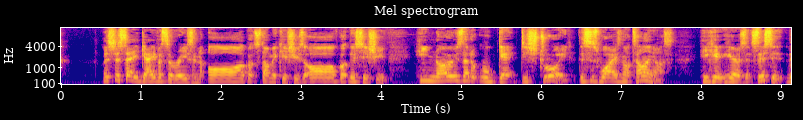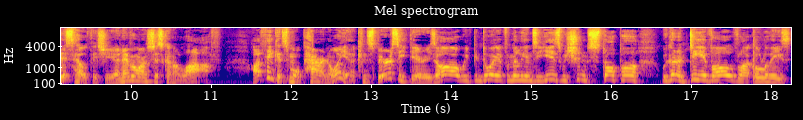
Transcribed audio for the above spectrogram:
let's just say he gave us a reason, oh, I've got stomach issues, oh, I've got this issue, he knows that it will get destroyed. This is why he's not telling us. He hears it's this, this health issue, and everyone's just going to laugh. I think it's more paranoia, conspiracy theories. Oh, we've been doing it for millions of years. We shouldn't stop. Oh, we're going to de-evolve. Like all of these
